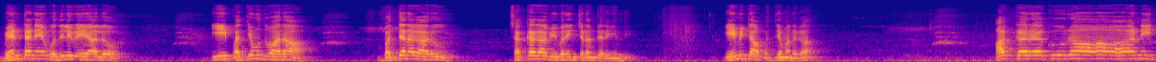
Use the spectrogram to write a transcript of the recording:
వెంటనే వదిలివేయాలో ఈ పద్యము ద్వారా బద్దెన గారు చక్కగా వివరించడం జరిగింది. ఏమిటి ఆ పద్యం అనగా? అక్కరకురాని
